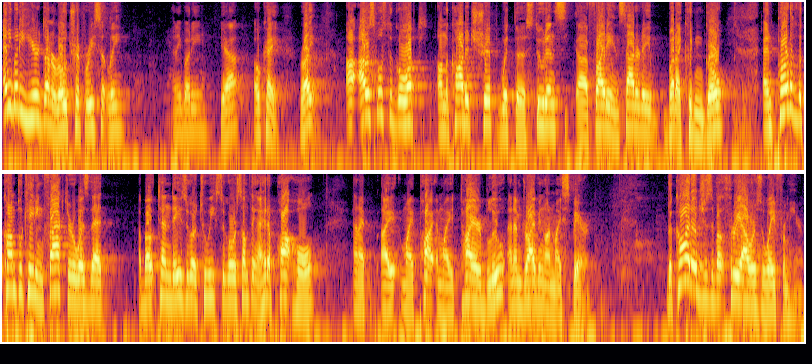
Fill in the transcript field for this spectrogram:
Anybody here done a road trip recently? Anybody? Yeah? Okay, right? Uh, I was supposed to go up on the cottage trip with the students uh, Friday and Saturday, but I couldn't go. And part of the complicating factor was that about 10 days ago, two weeks ago or something, I hit a pothole and I, I, my, pot, my tire blew and I'm driving on my spare. The cottage is about three hours away from here.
